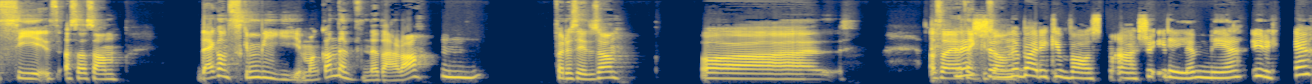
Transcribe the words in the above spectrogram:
si Altså sånn Det er ganske mye man kan nevne der, da, Mm. for å si det sånn. Og Altså, jeg jeg sånn skjønner bare ikke hva som er så ille med yrket.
